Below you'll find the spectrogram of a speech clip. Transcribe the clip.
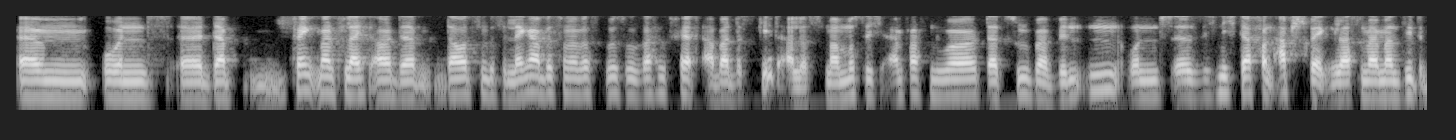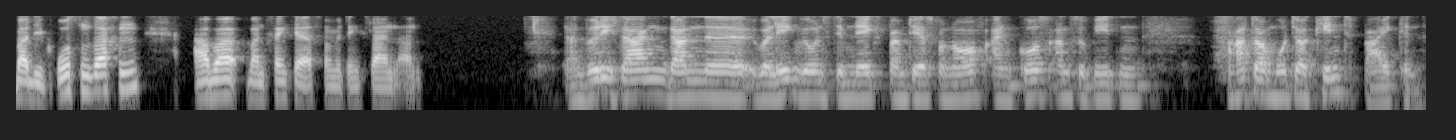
Ähm, und äh, da fängt man vielleicht auch, da dauert es ein bisschen länger, bis man was größere Sachen fährt, aber das geht alles. Man muss sich einfach nur dazu überwinden und äh, sich nicht davon abschrecken lassen, weil man sieht immer die großen Sachen, aber man fängt ja erstmal mit den kleinen an. Dann würde ich sagen, dann äh, überlegen wir uns demnächst beim TSV North einen Kurs anzubieten, Vater, Mutter, Kind biken.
